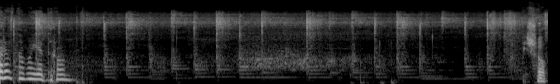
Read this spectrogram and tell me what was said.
Тепер з нами дрон. Пішов.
